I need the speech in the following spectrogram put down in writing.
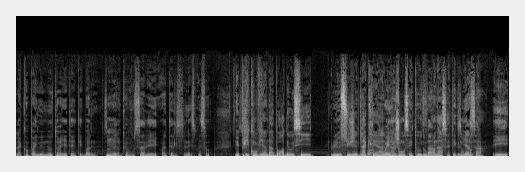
la campagne de notoriété était bonne. C'est-à-dire Mhm. que vous savez, Wattel, c'est Nespresso. Et puis qu'on vient d'aborder aussi le sujet de la Ouais, créa, de l'agence et tout, donc Ça. on a cet exemple. Il y a en tête. ça. Et,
